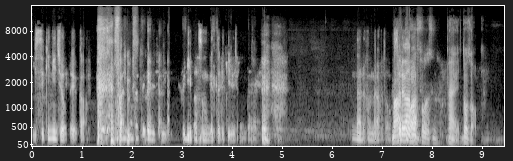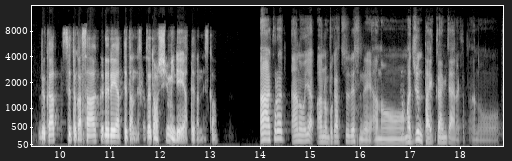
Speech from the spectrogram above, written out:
一石二鳥というか、フリーパスもゲットできるし、みたいな。なるほど、なるほど。まあ、それはそうですね。はい、どうぞ。部活とかサークルでやってたんですか？それとも趣味でやってたんですか？あーこれ、あの、いや、あの、部活ですね。あのーまあ、準体育会みたいな、あのー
